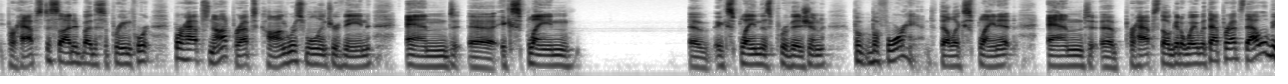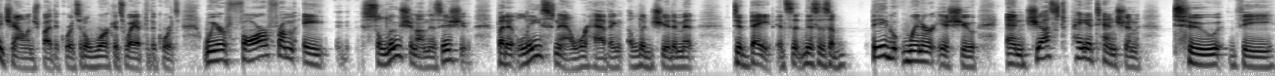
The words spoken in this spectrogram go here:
perhaps decided by the Supreme Court, perhaps not. Perhaps Congress will intervene and uh, explain uh, explain this provision beforehand. They'll explain it, and uh, perhaps they'll get away with that. Perhaps that will be challenged by the courts. It'll work its way up to the courts. We are far from a solution on this issue, but at least now we're having a legitimate debate. It's a, this is a big winner issue, and just pay attention to the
